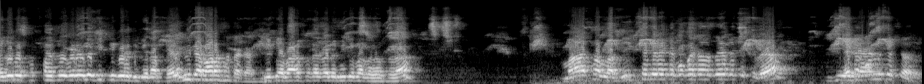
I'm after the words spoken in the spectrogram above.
এগুলো ছয়শো করে বিক্রি করে দিবেন আপনি? দুইটা বারোশো টাকা দুইটা বারোশো টাকা হলে নিতে পারবেন আপনারা। মাশাল্লাহ বিগ সাইজের একটা কোকাটা পেয়ে দেখেছি ভাইয়া? জি, এটা এটা- কমিউনিকেশন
